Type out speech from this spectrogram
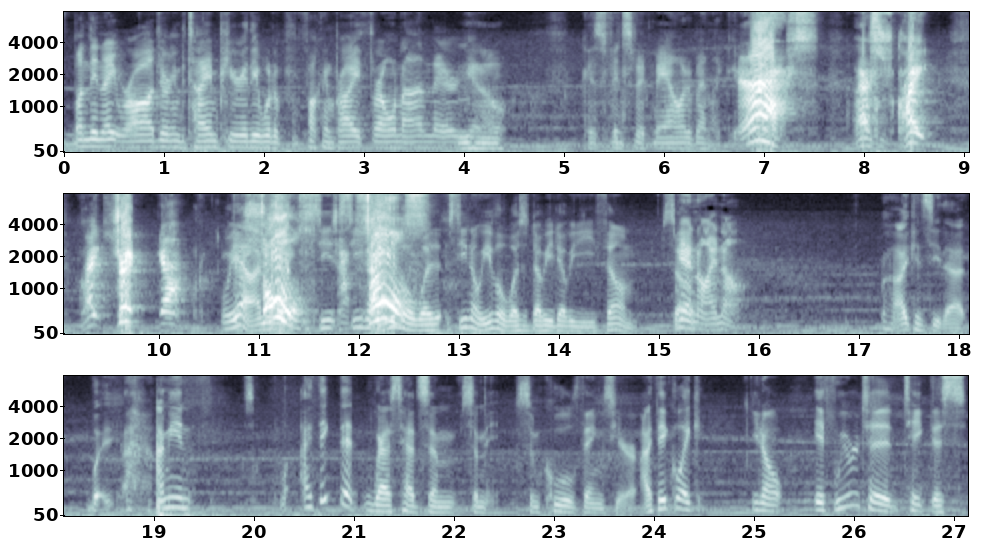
Monday Night Raw during the time period they would have fucking probably thrown on there, you Mm-hmm. know, because Vince McMahon would have been like, yes, this is great, great shit, yeah. Well, yeah, I souls, mean, see, see souls. no evil was see no evil was a WWE film. So Yeah, no, I know. I can see that. But I mean, I think that Wes had some some some cool things here. I think like, you know, if we were to take this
